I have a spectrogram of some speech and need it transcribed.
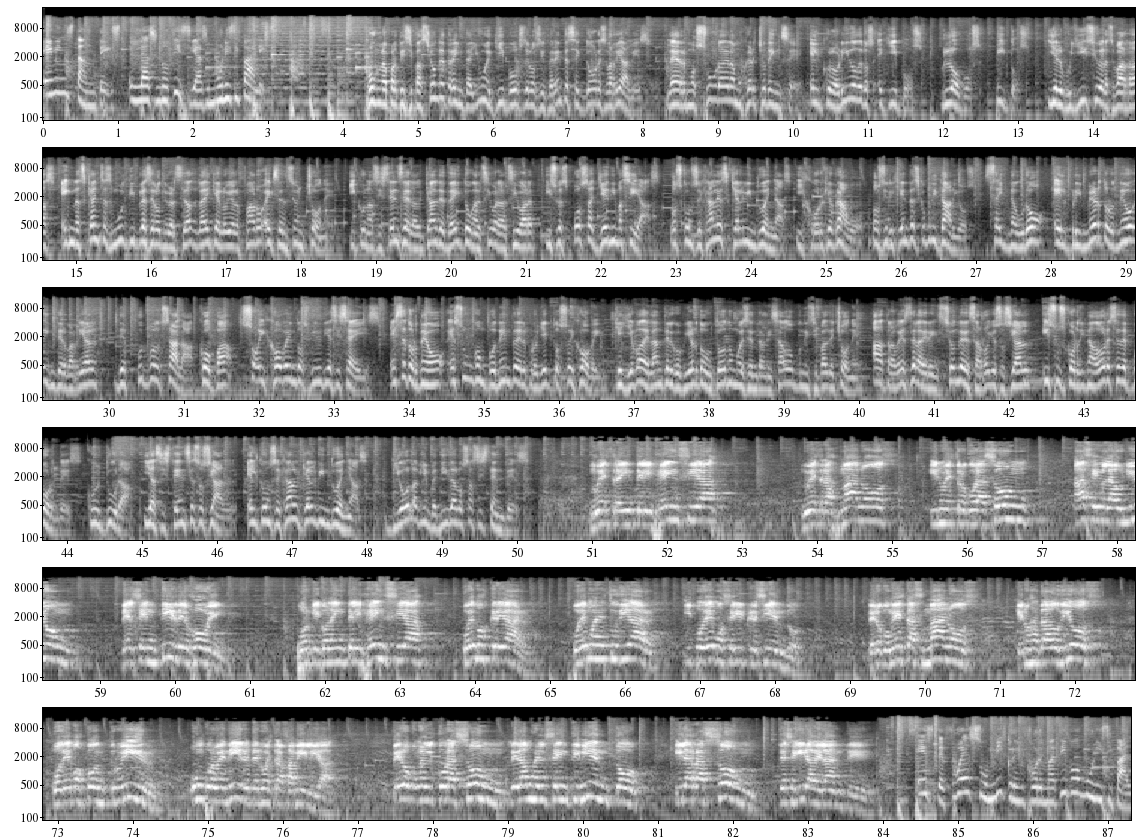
En instantes, las noticias municipales. Con la participación de 31 equipos de los diferentes sectores barriales, la hermosura de la mujer chodense, el colorido de los equipos, globos, pitos y el bullicio de las barras en las canchas múltiples de la Universidad Laica Eloy Alfaro Extensión Chone y con asistencia del alcalde Dayton Alcibar Alcibar y su esposa Jenny Macías, los concejales Kelvin Dueñas y Jorge Bravo, los dirigentes comunitarios, se inauguró el primer torneo interbarrial de fútbol sala Copa Soy Joven 2016. Este torneo es un componente del proyecto Soy Joven que lleva adelante el gobierno autónomo descentralizado municipal de Chone a través de la Dirección de Desarrollo Social y sus coordinadores de deportes, cultura y asistencia social. El concejal Kelvin Dueñas dio la bienvenida a los asistentes. Nuestra inteligencia, nuestras manos y nuestro corazón hacen la unión del sentir del joven, porque con la inteligencia podemos crear, podemos estudiar y podemos seguir creciendo. Pero con estas manos que nos ha dado Dios, podemos construir un porvenir de nuestra familia. Pero con el corazón le damos el sentimiento y la razón de seguir adelante. Este fue su microinformativo municipal.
